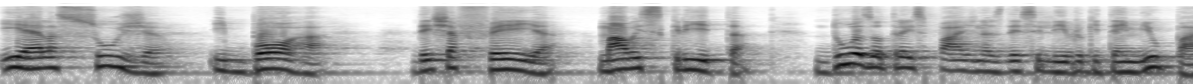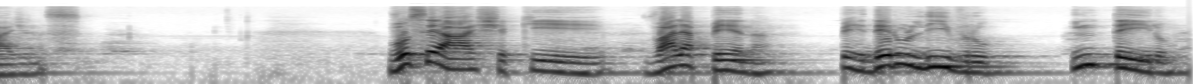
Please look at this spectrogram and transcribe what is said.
e ela suja e borra, deixa feia, mal escrita, duas ou três páginas desse livro que tem mil páginas. Você acha que vale a pena perder o livro inteiro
